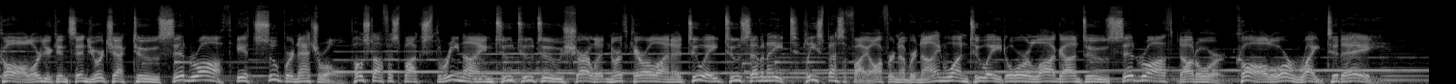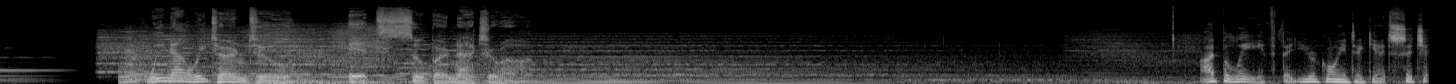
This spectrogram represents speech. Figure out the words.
Call or you can send your check to Sid Roth. It's Supernatural. Post Office Box 39222, Charlotte, North Carolina 28278. Please specify offer number 9128 or log on to sidroth.org. Call or write today. We now return to It's Supernatural. I believe that you're going to get such a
